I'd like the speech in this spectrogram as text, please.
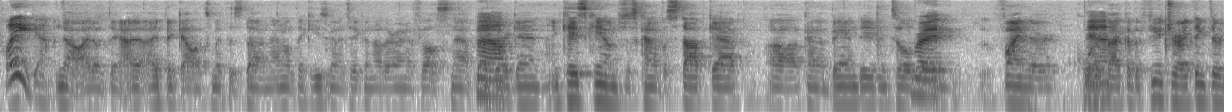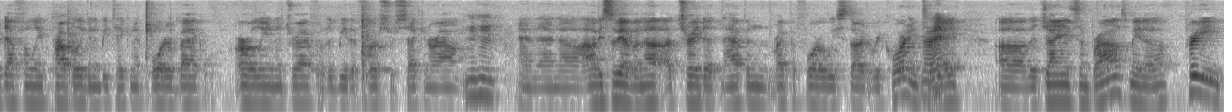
play again. No, I don't think. I, I think Alex Smith is done. I don't think he's going to take another NFL snap No. ever again. In Case Keenum's just kind of a stopgap, uh, kind of band aid until Right. they find their quarterback of the future. I think they're definitely probably going to be taking a quarterback early in the draft, whether it be the first or second round. hmm And then uh, obviously we have a, a trade that happened right before we started recording Right. today. Uh, the Giants and Browns made a pretty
